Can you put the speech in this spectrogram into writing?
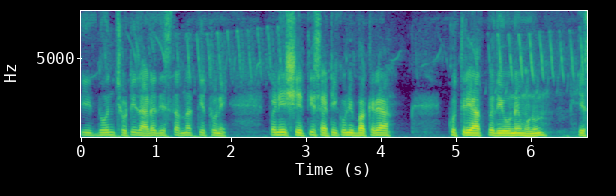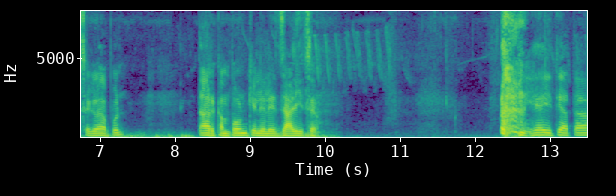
ती दोन छोटी झाडं दिसतात ना तिथून आहे. पण हे शेतीसाठी कोणी बकऱ्या कुत्री आतमध्ये येऊ नये म्हणून हे सगळं आपण तार कंपाऊंड केलेलं आहे जाळीचं. ह्या इथे आता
